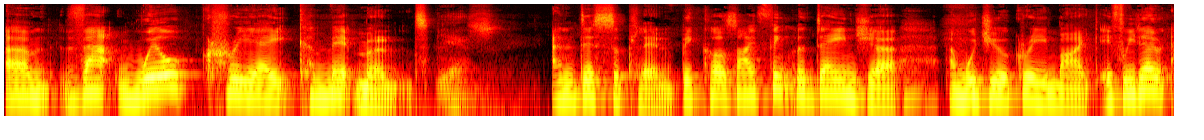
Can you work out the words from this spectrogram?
um, that will create commitment Yes. and discipline because I think the danger, and would you agree, Mike, if we don't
